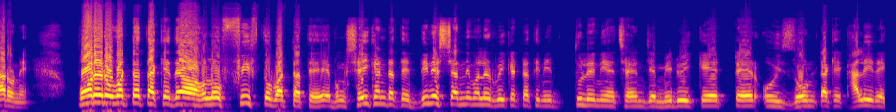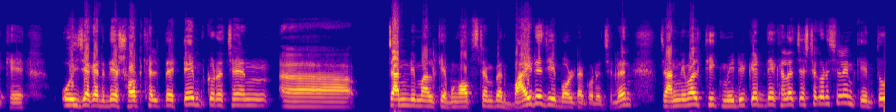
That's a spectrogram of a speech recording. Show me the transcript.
কারণে। পরের ওভারটা তাকে দেওয়া হলো ফিফথ ওভারটাতে এবং সেইখানটাতে দীনেশ চান্দিমালের উইকেটটা তিনি তুলে নিয়েছেন যে মিড উইকেটের ওই জোনটাকে খালি রেখে ওই জায়গাটা দিয়ে শট খেলতে টেম্প করেছেন চান্ডিমালকে এবং অফ স্ট্যাম্পের বাইরে যে বলটা করেছিলেন চান্ডিমাল ঠিক মিড উইকেট দিয়ে খেলার চেষ্টা করেছিলেন, কিন্তু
